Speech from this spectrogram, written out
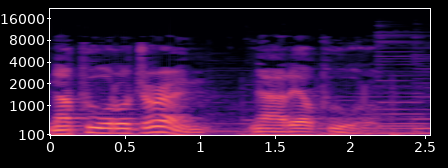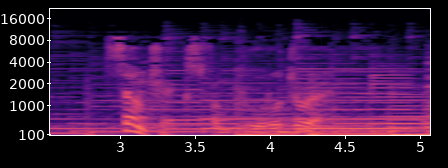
Nā Puoro Jerome, Ngā Reo Puoro. Soundtracks from Puoro Jerome.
